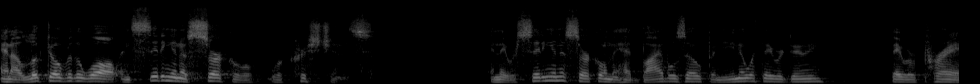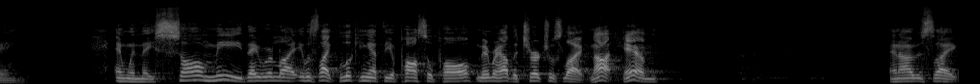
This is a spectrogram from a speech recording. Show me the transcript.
And I looked over the wall, and sitting in a circle were Christians and they were sitting in a circle and they had Bibles open. You know what they were doing? They were praying. And when they saw me, they were like, it was like looking at the Apostle Paul. Remember how the church was like, not him. And I was like,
